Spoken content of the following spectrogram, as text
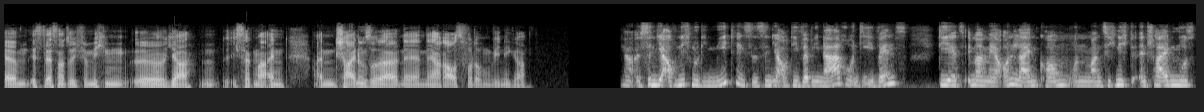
ähm, ist das natürlich für mich ein, äh, ja, ich sag mal, ein eine Entscheidungs- oder eine, eine Herausforderung weniger. Ja, es sind ja auch nicht nur die Meetings, es sind ja auch die Webinare und die Events, die jetzt immer mehr online kommen und man sich nicht entscheiden muss,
